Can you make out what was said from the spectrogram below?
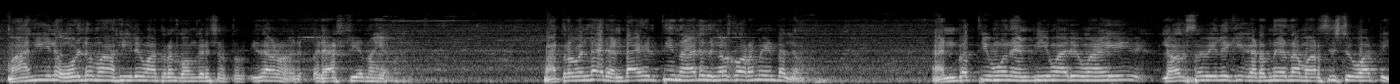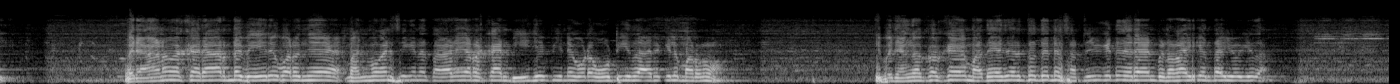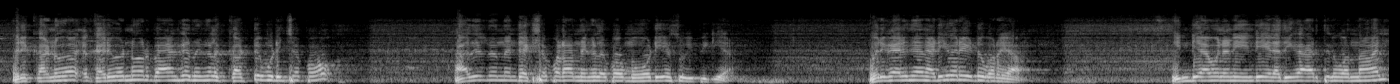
മാഹിയിൽ ഓൾഡ് മാഹിയിൽ മാത്രം കോൺഗ്രസ് ശത്രു ഇതാണ് രാഷ്ട്രീയ നയം. മാത്രമല്ല രണ്ടായിരത്തി നാല് നിങ്ങൾക്ക് ഓർമ്മയുണ്ടല്ലോ. അൻപത്തിമൂന്ന് എം പിമാരുമായി ലോക്സഭയിലേക്ക് കടന്നു ചെന്ന മാർക്സിസ്റ്റ് പാർട്ടി. ഒരാണവ കരാറിന്റെ പേര് പറഞ്ഞ് മൻമോഹൻ സിംഗിനെ താഴെ ഇറക്കാൻ ബി ജെ പിന്റെ കൂടെ വോട്ട് ചെയ്ത് ആരെങ്കിലും മറന്നോ? ഇപ്പൊ ഞങ്ങൾക്കൊക്കെ മതേതരത്വത്തിന്റെ സർട്ടിഫിക്കറ്റ് തരാൻ പിണറായിക്ക് എന്താ യോഗ്യത? ഒരു കണ്ണു കരുവണ്ണൂർ ബാങ്ക് നിങ്ങൾ കട്ടുപിടിച്ചപ്പോ അതിൽ നിന്നും രക്ഷപ്പെടാൻ നിങ്ങൾ നിങ്ങളിപ്പോ മോഡിയെ സൂചിപ്പിക്കുകയാണ്. ഒരു കാര്യം ഞാൻ അടിവരയിട്ട് പറയാം. ഇന്ത്യ മുന്നണി ഇന്ത്യയിൽ അധികാരത്തിൽ വന്നാൽ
